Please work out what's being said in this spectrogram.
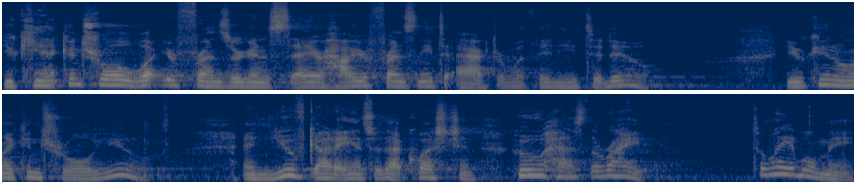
You can't control what your friends are going to say or how your friends need to act or what they need to do. You can only control you. And you've got to answer that question Who has the right to label me?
